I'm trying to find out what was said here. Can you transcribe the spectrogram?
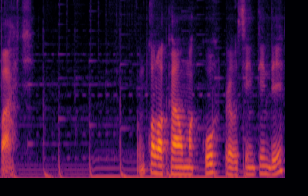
parte. Vamos colocar uma cor para você entender.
